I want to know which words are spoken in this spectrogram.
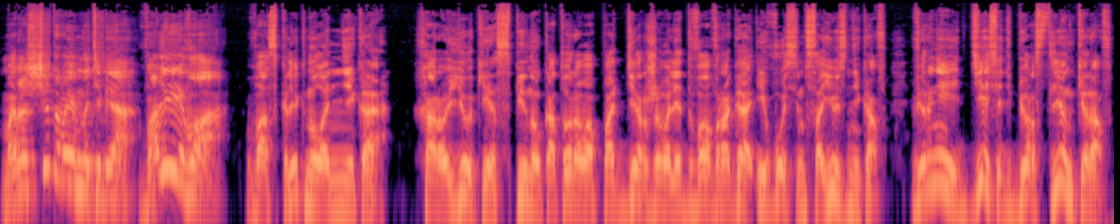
«Мы рассчитываем на тебя! Вали его!» – воскликнула Ника. Харуюки, спину которого поддерживали два врага и восемь союзников, вернее десять бёрстлинкеров,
